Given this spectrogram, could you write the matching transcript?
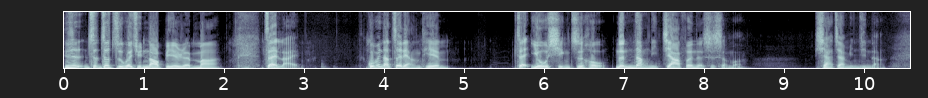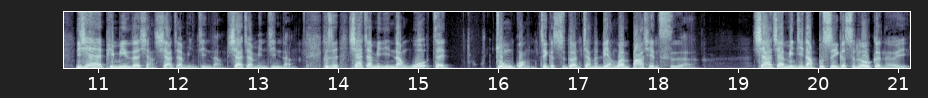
你是这这只会去闹别人吗？再来，国民党这两天在游行之后，能让你加分的是什么？下架民进党。你现在拼命的在想下架民进党，下架民进党。可是下架民进党，我在中广这个时段讲了两万八千次啊！下架民进党不是一个 slogan 而已，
